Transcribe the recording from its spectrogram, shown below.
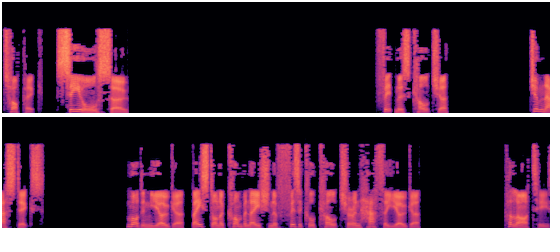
Topic. See also Fitness culture Gymnastics Modern yoga, based on a combination of physical culture and hatha yoga. Pilates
